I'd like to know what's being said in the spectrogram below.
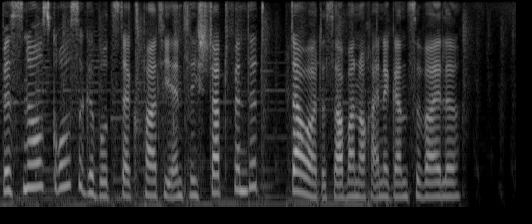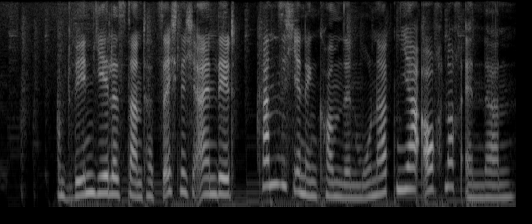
Bis Snows große Geburtstagsparty endlich stattfindet, dauert es aber noch eine ganze Weile. Und wen Jeles dann tatsächlich einlädt, kann sich in den kommenden Monaten ja auch noch ändern.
